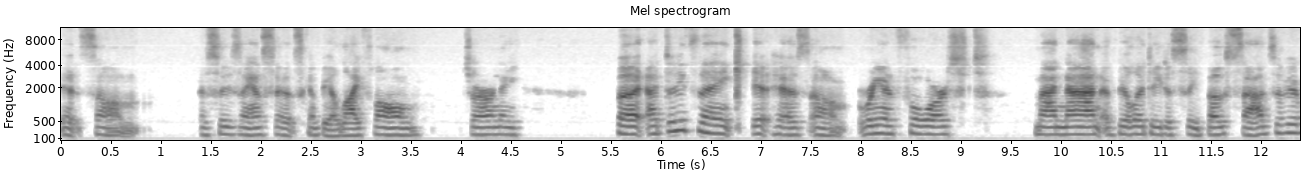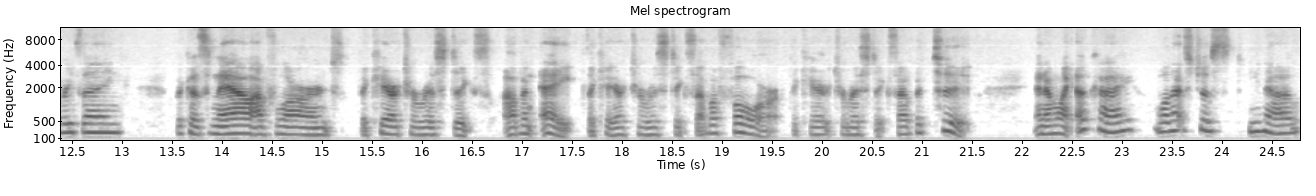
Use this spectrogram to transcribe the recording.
it's, um, as Suzanne said, it's going to be a lifelong journey but I do think it has um, reinforced my nine ability to see both sides of everything because now I've learned the characteristics of an eight, the characteristics of a four, the characteristics of a two. And I'm like, okay, well, that's just, you know,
